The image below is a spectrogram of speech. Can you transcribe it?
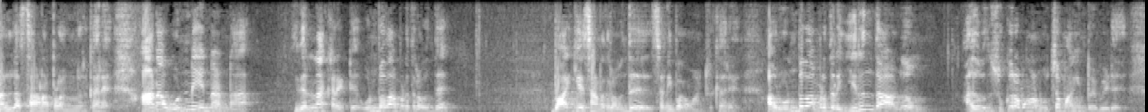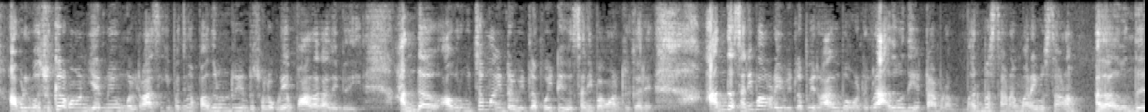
நல்ல ஸ்தான பலன்கள் இருக்கார். ஆனால் ஒன்று என்னன்னா இதெல்லாம் கரெக்டு ஒன்பதாம் இடத்துல வந்து பாக்கிய ஸ்தானத்தில் வந்து சனி பகவான் இருக்காரு. அவர் ஒன்பதாம் இடத்துல இருந்தாலும் அது வந்து சுக்கரபகவான் உச்சமாகின்ற வீடு. அப்படிங்கும்போது சுக்கரபகவான் ஏற்கனவே உங்கள் ராசிக்கு பார்த்தீங்கன்னா பதினொன்று என்று சொல்லக்கூடிய பாதகாதிபதி. அந்த அவர் உச்சமாகின்ற வீட்டில் போயிட்டு சனி பகவான் இருக்காரு. அந்த சனி பகவானுடைய வீட்டில் போய் ராகு பகவான் இருக்கார். அது வந்து எட்டாம் இடம். மர்மஸ்தானம் மறைவு ஸ்தானம் அதாவது வந்து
